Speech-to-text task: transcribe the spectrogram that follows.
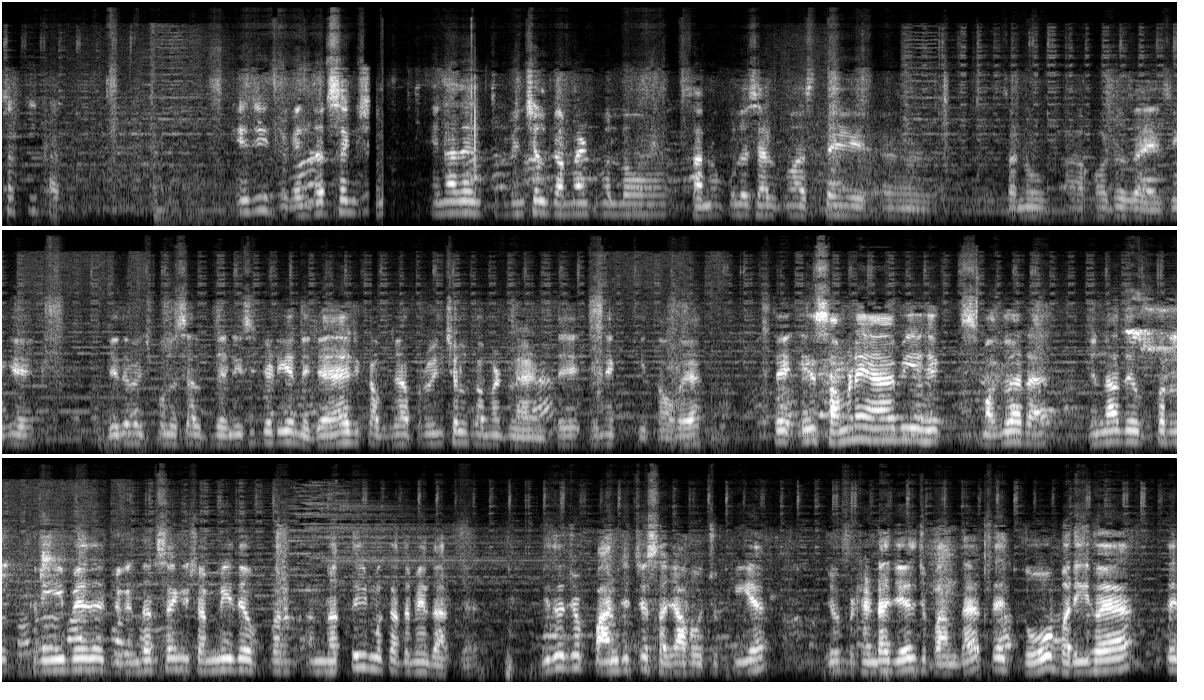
ਇਹ ਜੀ ਜੋਗਿੰਦਰ ਸਿੰਘ ਇਹਨਾਂ ਦੇ ਪ੍ਰੋਵਿੰਸ਼ੀਅਲ ਗਵਰਨਮੈਂਟ ਵੱਲੋਂ ਸਾਨੂੰ ਪੁਲਿਸ ਹੈਲਪ ਵਾਸਤੇ ਸਾਨੂੰ ਆਰਡਰਸ ਆਏ ਸੀਗੇ, ਜਿਹਦੇ ਵਿੱਚ ਪੁਲਿਸ ਹੈਲਪ ਦੇਣੀ ਸੀ, ਜਿਹੜੀ ਇਹ ਨਜਾਇਜ਼ ਕਬਜ਼ਾ ਪ੍ਰੋਵਿੰਸ਼ੀਅਲ ਗਵਰਨਮੈਂਟ ਲੈਂਡ ਤੇ ਇਹਨੇ ਕੀਤਾ ਹੋਇਆ। ਤੇ ਇਹ ਸਾਹਮਣੇ ਆਇਆ ਵੀ ਇਹ ਸਮਗਲਰ ਹੈ, ਜਿਨ੍ਹਾਂ ਦੇ ਉੱਪਰ ਕਰੀਬ ਇਹ ਜੋਗਿੰਦਰ ਸਿੰਘ ਸ਼ੰਮੀ ਦੇ ਉੱਪਰ 29 ਮੁਕੱਦਮੇ ਦਰਜ ਹੈ, ਜਿਹਦੇ ਚੋਂ ਪੰਜ 'ਚ ਸਜ਼ਾ ਹੋ ਚੁੱਕੀ ਹੈ। ਜੋ ਬਠਿੰਡਾ ਜੇਲ੍ਹ 'ਚ ਬੰਦ ਹੈ ਤੇ ਦੋ ਬਰੀ ਹੋਇਆ ਹੈ ਤੇ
